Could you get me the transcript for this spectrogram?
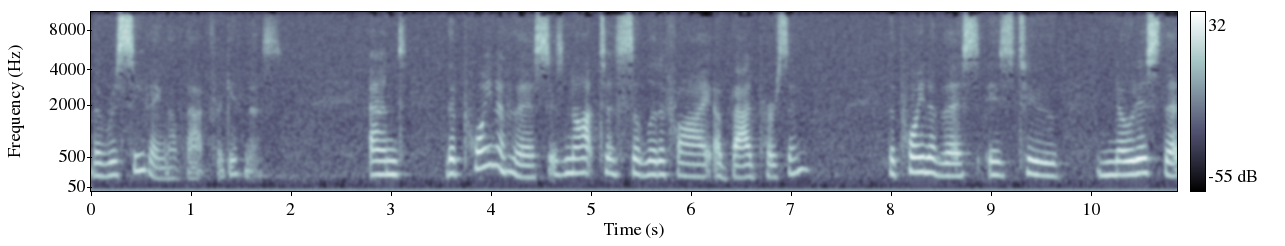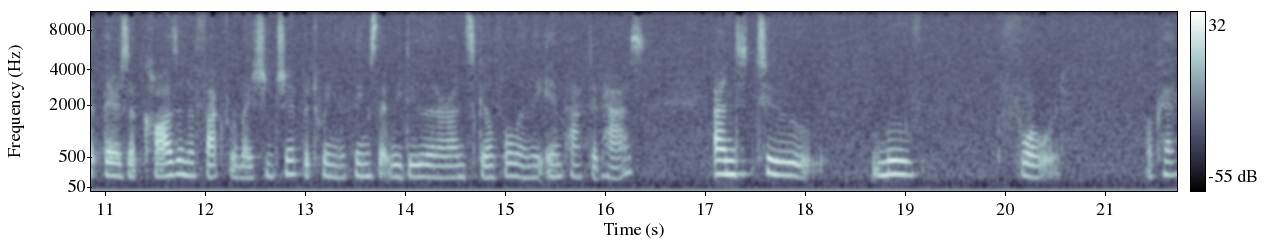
the receiving of that forgiveness. And the point of this is not to solidify a bad person. The point of this is to notice that there's a cause and effect relationship between the things that we do that are unskillful and the impact it has, and to move forward. Okay?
